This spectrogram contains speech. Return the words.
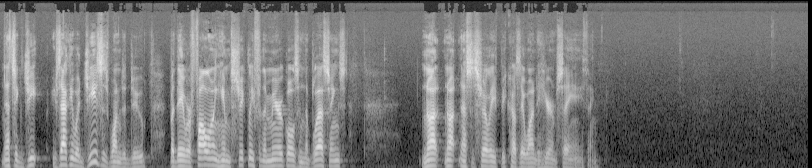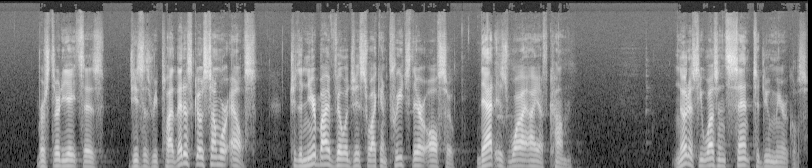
And that's exactly what Jesus wanted to do, but they were following him strictly for the miracles and the blessings, not, not necessarily because they wanted to hear him say anything. Verse 38 says, Jesus replied, Let us go somewhere else to the nearby villages so I can preach there also. That is why I have come. Notice he wasn't sent to do miracles.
